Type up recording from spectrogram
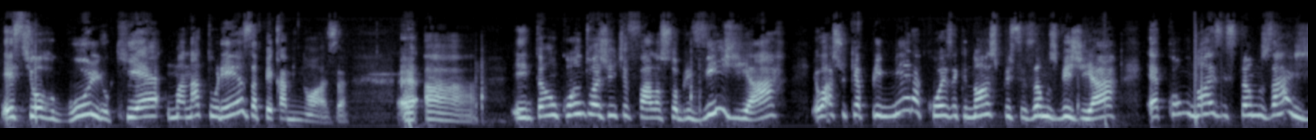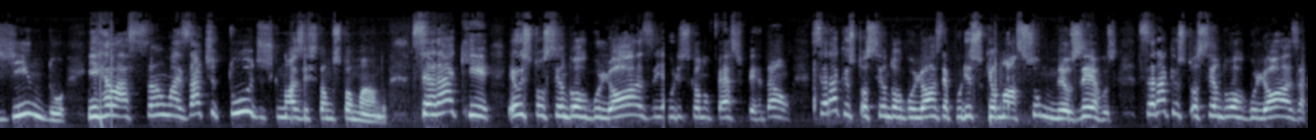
Esse orgulho que é uma natureza pecaminosa. É, a... Então, quando a gente fala sobre vigiar, eu acho que a primeira coisa que nós precisamos vigiar é como nós estamos agindo em relação às atitudes que nós estamos tomando. Será que eu estou sendo orgulhosa e é por isso que eu não peço perdão? Será que eu estou sendo orgulhosa e é por isso que eu não assumo meus erros? Será que eu estou sendo orgulhosa?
